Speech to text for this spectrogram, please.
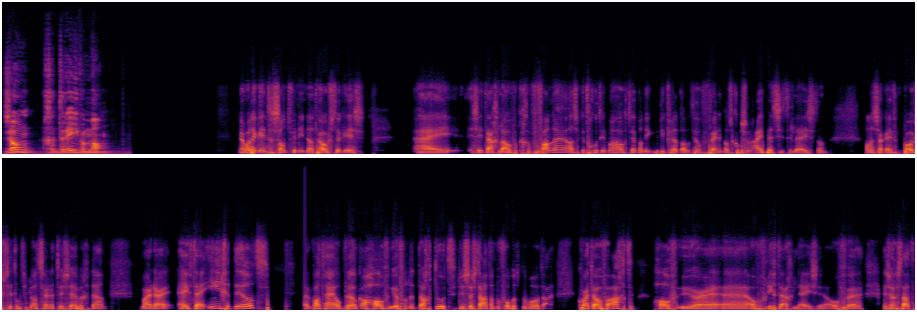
zo'n gedreven man. Ja, wat ik interessant vind in dat hoofdstuk is, hij zit daar geloof ik gevangen, als ik het goed in mijn hoofd heb. Want ik, ik vind het altijd heel vervelend als ik op zo'n iPad zit te lezen, dan Anders zou ik even een post-it op die bladzijde ertussen hebben gedaan. Maar daar heeft hij ingedeeld eh, wat hij op welk half uur van de dag doet. Dus er staat dan bijvoorbeeld, noem maar wat, kwart over acht, half uur uh, over vliegtuigen lezen. Of, uh, en zo staat,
